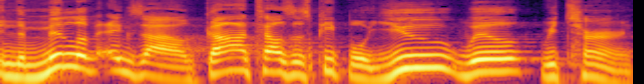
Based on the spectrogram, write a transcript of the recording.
In the middle of exile, God tells his people, You will return.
